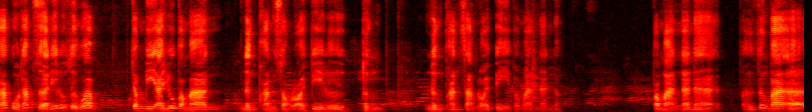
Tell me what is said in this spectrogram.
พระกู่ถ้ำเสือนี่รู้สึกว่าจะมีอายุประมาณหนึ่งพันสองร้อยปีหรือถึง หนึ่งพันสามร้อยปีประมาณนั้นเนาะประมาณนั้นนะฮะซึ่งพระเอ่อ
